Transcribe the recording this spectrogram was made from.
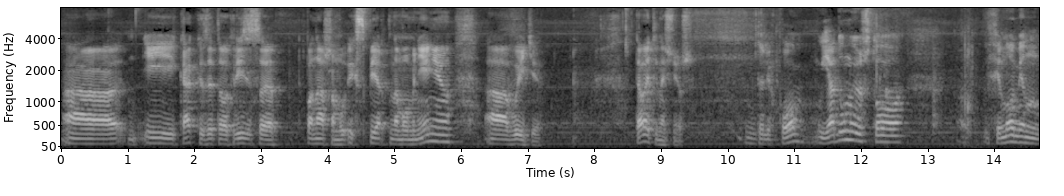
а, и как из этого кризиса, по нашему экспертному мнению, а, выйти. Давай ты начнешь. Да легко. Я думаю, что феномен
